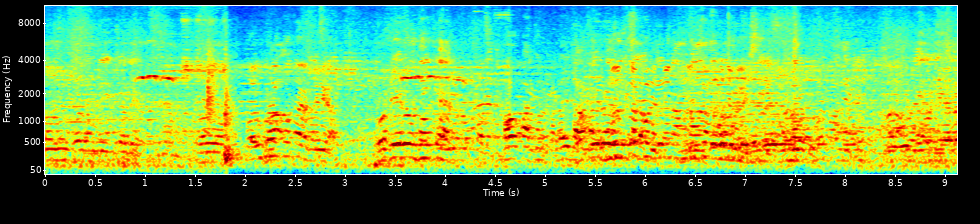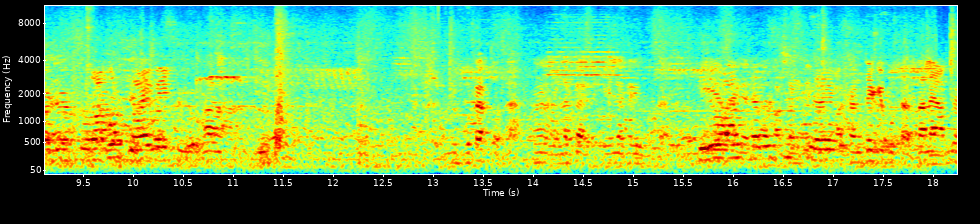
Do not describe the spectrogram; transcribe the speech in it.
বলুন বলুন চলে ভোটের অধিকার ভোটের তো না এলাকায় এলাকায় ভোটার আসাম থেকে ভোটার তাহলে আমরা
